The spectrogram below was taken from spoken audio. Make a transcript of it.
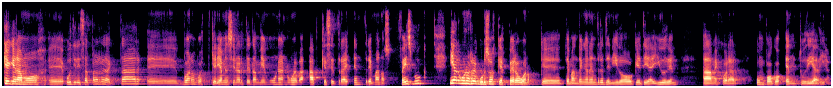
¿Qué queramos eh, utilizar para redactar? Eh, bueno, pues quería mencionarte también una nueva app que se trae entre manos Facebook y algunos recursos que espero, bueno, que te mantengan entretenido o que te ayuden a mejorar un poco en tu día a día.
